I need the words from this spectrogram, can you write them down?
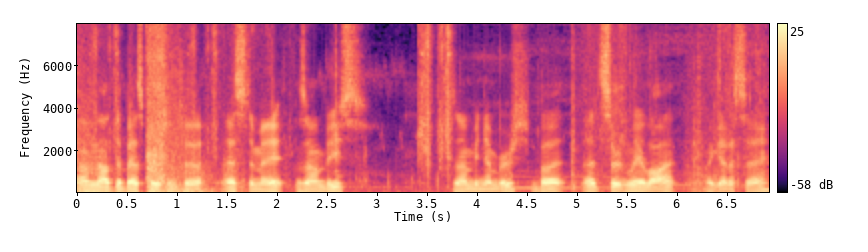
I'm not the best person to estimate zombies, zombie numbers, but that's certainly a lot, I gotta say.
